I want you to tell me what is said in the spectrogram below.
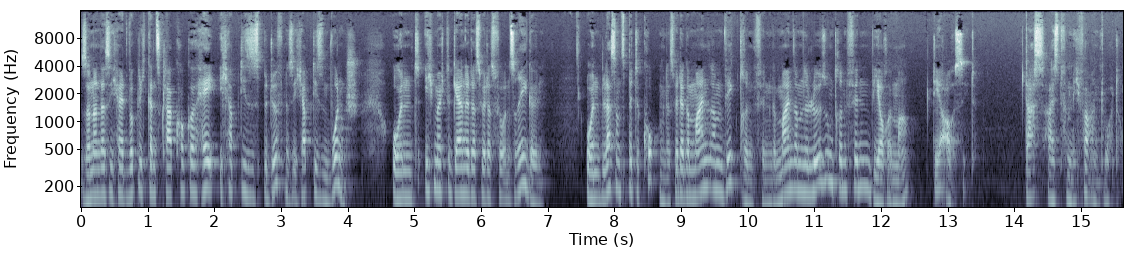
sondern dass ich halt wirklich ganz klar gucke, hey, ich habe dieses Bedürfnis, ich habe diesen Wunsch und ich möchte gerne, dass wir das für uns regeln. Und lass uns bitte gucken, dass wir da gemeinsam einen Weg drin finden, gemeinsam eine Lösung drin finden, wie auch immer die aussieht. Das heißt für mich Verantwortung.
